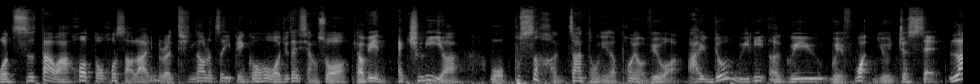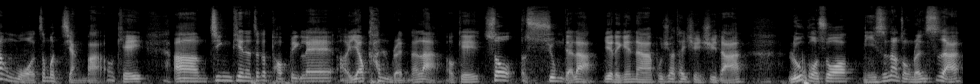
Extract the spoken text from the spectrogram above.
我知道啊，或多或少啦，有人听到了这一边过后，我就在想说，Kevin，actually 啊，我不是很赞同你的 point of view 啊，I don't really agree with what you just said。让我这么讲吧，OK，啊、今天的这个 topic 呢，啊、要看人的啦，OK，so assume 的啦，也得跟大家不需要太谦虚的啊。如果说你是那种人士啊，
